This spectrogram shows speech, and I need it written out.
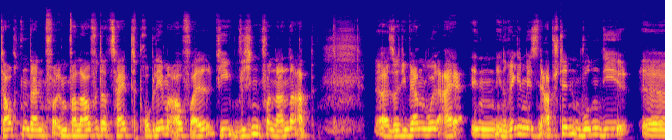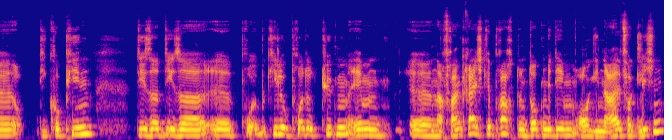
tauchten dann im Verlauf der Zeit Probleme auf, weil die wichen voneinander ab. Also die werden wohl in, in regelmäßigen Abständen wurden die, äh, die Kopien dieser, dieser äh, Kiloprototypen eben äh, nach Frankreich gebracht und dort mit dem Original verglichen.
